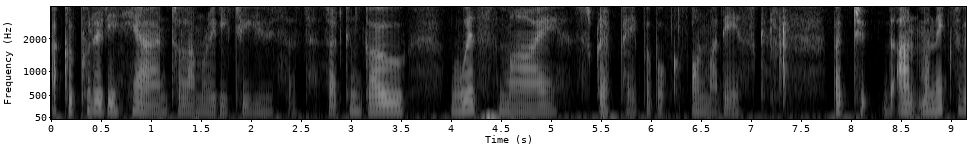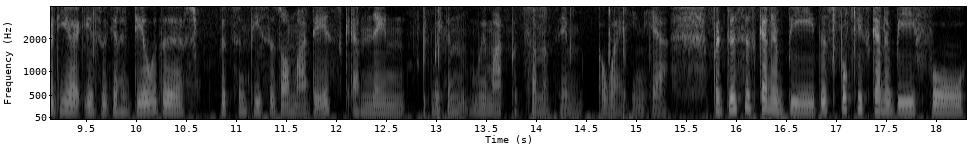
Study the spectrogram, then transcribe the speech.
I could put it in here until I'm ready to use it. So it can go with my scrap paper book on my desk. But to, the, uh, my next video is we're going to deal with the bits and pieces on my desk and then we can we might put some of them away in here. But this is going to be, this book is going to be for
